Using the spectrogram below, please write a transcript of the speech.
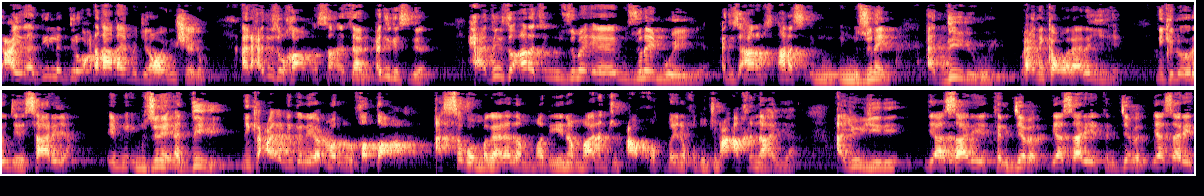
cayd haddii la dilo wax dhaqaaqaya ma jiraan waa inuu sheegam alxadiis athaani xadiiska sideed. Xadiisu anas ibnu zunaym weeye. Xadiis anas anas ibnu zunaym addiili weeye. Waxay ninkan walaalo yihiin. Ninkii la ohan jiray saariya ibnu zunaym addiili ninka ninka la yahay cumar ibnu khataab asagoo magaalada madiina maalin jumca khudbayna khudba jumca akrinahaya ayuu yidhi yaa saariya aljabal yaa saariya aljabal yaa saariya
